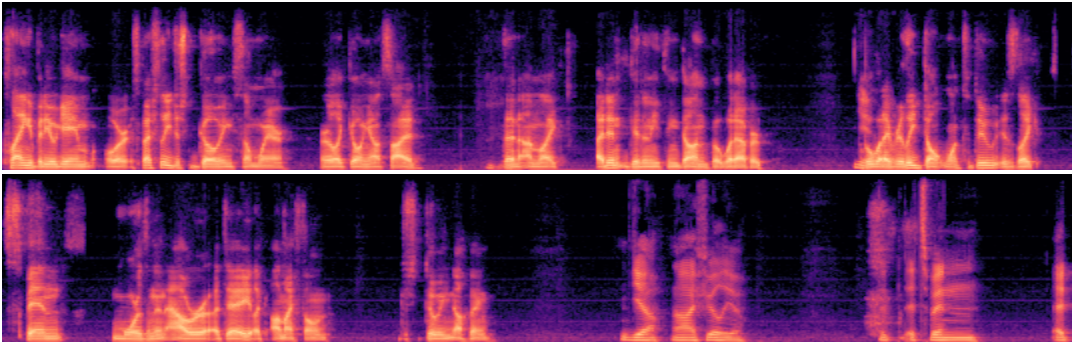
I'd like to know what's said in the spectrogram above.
playing a video game or especially just going somewhere or like going outside, then I'm like I didn't get anything done, but whatever. Yeah. But what I really don't want to do is like spend more than an hour a day like on my phone, just doing nothing. Yeah, I feel you. It, it's been it,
